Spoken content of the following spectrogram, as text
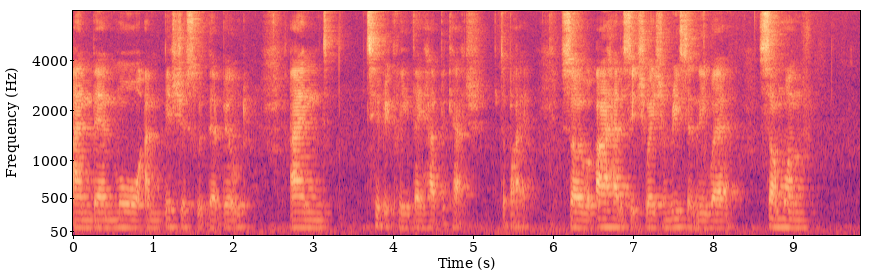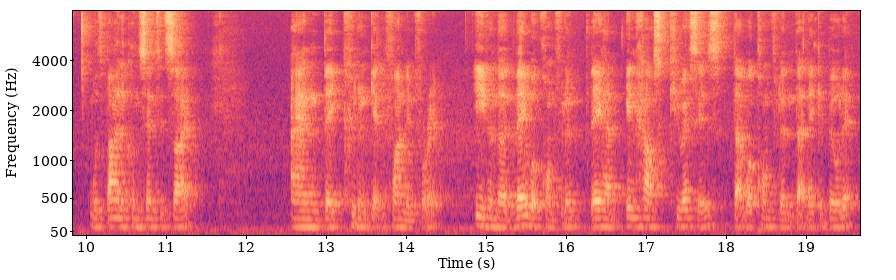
and they're more ambitious with their build and typically they have the cash to buy it. So I had a situation recently where someone was buying a consented site and they couldn't get the funding for it even though they were confident they had in-house QSs that were confident that they could build it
